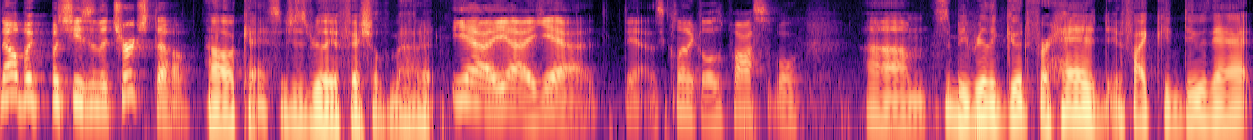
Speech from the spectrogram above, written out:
No, but but she's in the church though. oh okay so she's really official about it Yeah, yeah, yeah, yeah. As clinical as possible. Um, this would be really good for head if i could do that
